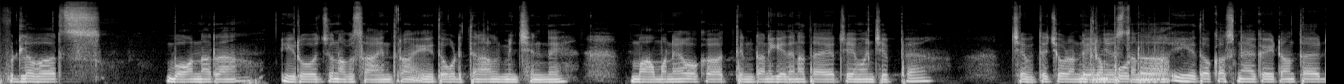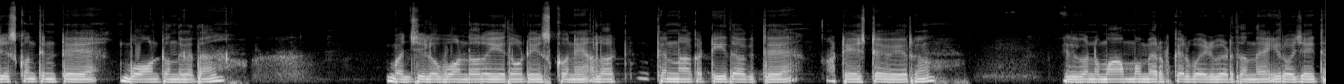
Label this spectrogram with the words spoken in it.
ఫుడ్ లవర్స్ బాగున్నారా? ఈరోజు నాకు సాయంత్రం ఏదో ఒకటి తినాలనిపించింది. మా అమ్మనే ఒక తినడానికి ఏదైనా తయారు చేయమని చెప్పా. చెబితే చూడండి ఏం చేస్తుందో. ఏదో ఒక స్నాక్ ఐటమ్ తయారు చేసుకొని తింటే బాగుంటుంది కదా. బజ్జీలో బోండాలు ఏదో ఒకటి వేసుకొని అలా తిన్నాక టీ తాగితే ఆ టేస్టే వేరు. ఇదిగోండి మా అమ్మ మిరపకాయలు బయట పెడుతుంది. ఈరోజు అయితే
